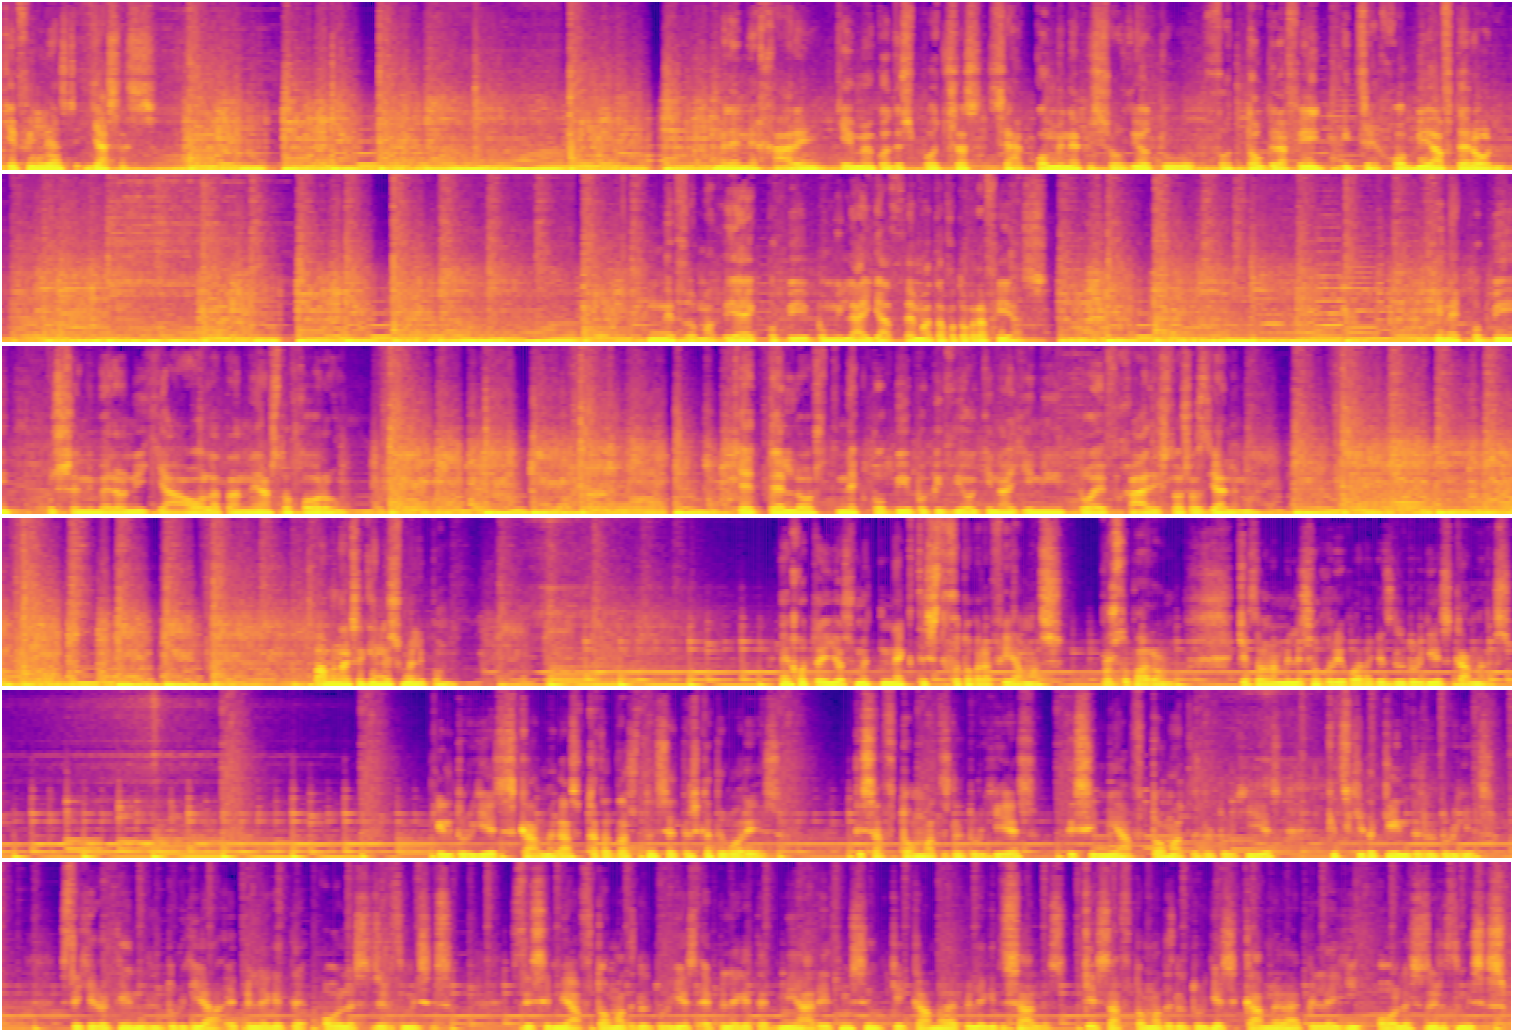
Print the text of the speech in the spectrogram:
και φίλες, γεια σας. Με λένε Χάρη και είμαι ο κοντεσπότης σας σε ακόμη ένα επεισόδιο του Photography It's a Hobby After All. Είναι εβδομαδιαία εκπομπή που μιλάει για θέματα φωτογραφίας. Την εκπομπή που σας ενημερώνει για όλα τα νέα στο χώρο. Και τέλος, την εκπομπή που επιδιώκει να γίνει το ευχάριστό σας διάλειμμα. Πάμε να ξεκινήσουμε λοιπόν. Έχω τελειώσει με την έκθεση στη φωτογραφία μας, προς το παρόν, και θέλω να μιλήσω γρήγορα για τις λειτουργίες κάμερας. Οι λειτουργίες της κάμερας κατατάσσονται σε τρεις κατηγορίες. Τις αυτόματες λειτουργίες, τις ημιαυτόματες λειτουργίες και τις χειροκίνητες λειτουργίες. Στη χειροκίνητη λειτουργία επιλέγετε όλες τις ρυθμίσεις. Στι ημιαυτόματε λειτουργίε επιλέγετε μία ρύθμιση και η κάμερα επιλέγει τις άλλες. Και στι αυτόματε λειτουργίε η κάμερα επιλέγει όλες τις ρυθμίσεις.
